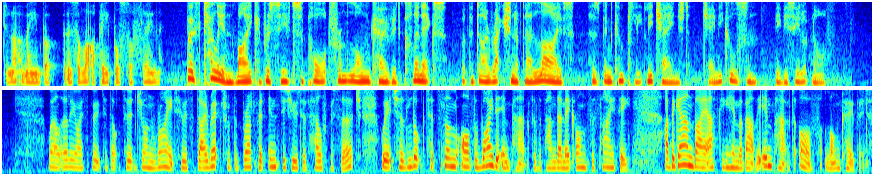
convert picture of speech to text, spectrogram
Do you know what I mean? But there's a lot of people suffering. Both Kelly and Mike have received support from long COVID clinics, but the direction of their lives has been completely changed. Jamie Coulson, BBC Look North. Well, earlier I spoke to Dr. John Wright, who is the director of the Bradford Institute of Health Research, which has looked at some of the wider impacts of the pandemic on society. I began by asking him about the impact of long COVID.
